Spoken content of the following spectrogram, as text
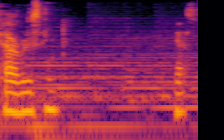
Power boosting. Yes.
